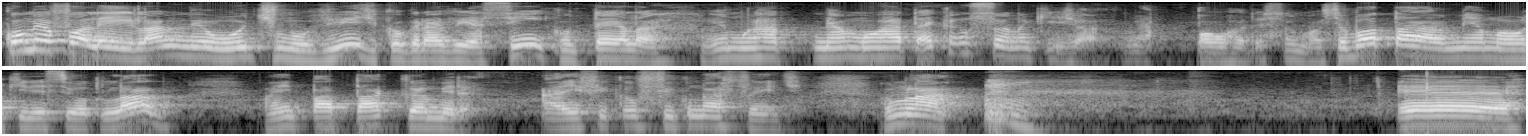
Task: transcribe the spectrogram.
como eu falei lá no meu último vídeo que eu gravei assim, com tela, minha mão, minha mão já tá cansando aqui já. Minha porra dessa mão. Se eu botar minha mão aqui desse outro lado, vai empatar a câmera. Aí fica, eu fico na frente. Vamos lá. É.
